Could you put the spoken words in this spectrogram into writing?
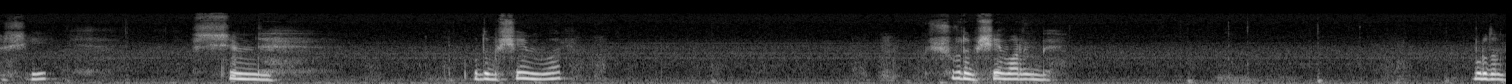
her şey. Şimdi burada bir şey mi var? Şurada bir şey var gibi. Burada mı?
